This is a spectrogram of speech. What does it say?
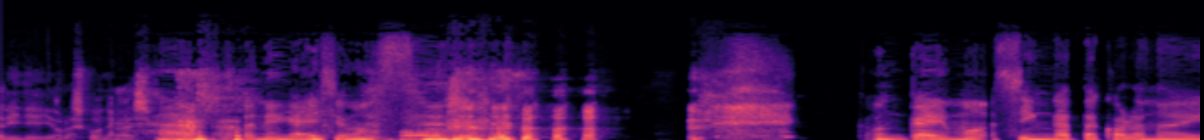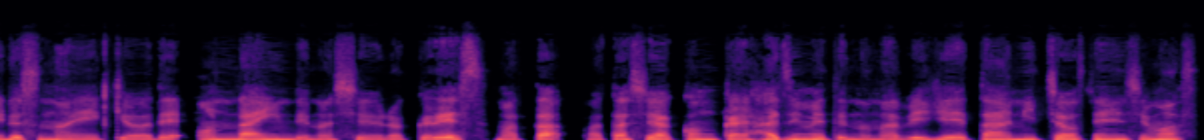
人でよろしくお願いしまはいす。、お願いします。今回も新型コロナウイルスの影響でオンラインでの収録です。また、私は今回初めてのナビゲーターに挑戦します。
